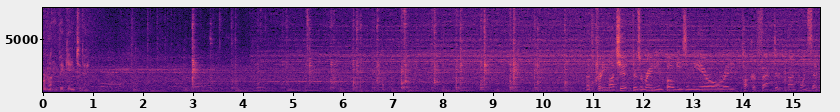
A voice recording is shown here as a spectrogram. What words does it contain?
We're hunting big game today. That's pretty much it. There's Iranian bogeys in the air already. Pucker factor 9.7.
